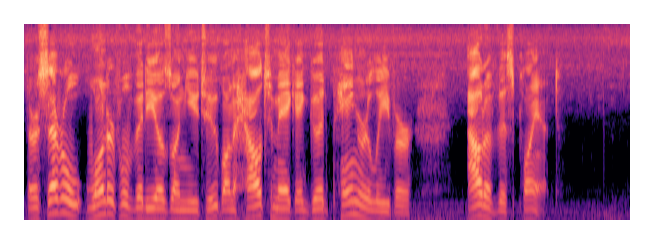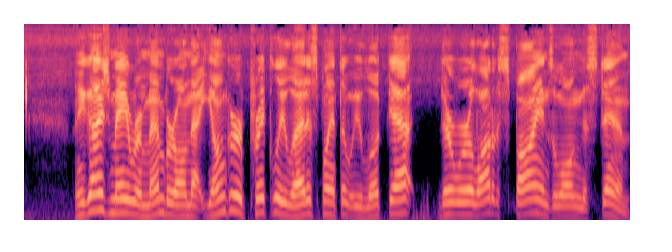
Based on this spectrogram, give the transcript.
There are several wonderful videos on YouTube on how to make a good pain reliever out of this plant. Now you guys may remember on that younger prickly lettuce plant that we looked at, there were a lot of spines along the stem.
